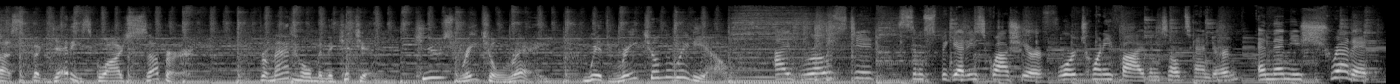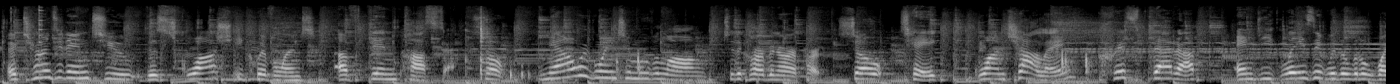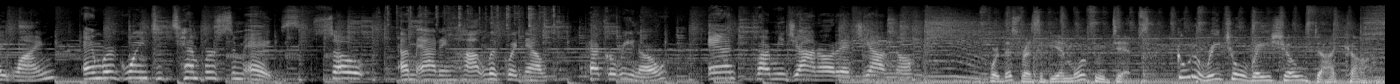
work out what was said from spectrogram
A spaghetti squash supper. From at home in the kitchen, here's Rachael Ray with Rach on the radio. I've roasted some spaghetti squash here at 425 until tender, and then you shred it. It turns it into the squash equivalent of thin pasta. So now we're going to move along to the carbonara part. So take guanciale, crisp that up, and deglaze it with a little white wine. And we're going to temper some eggs. So I'm adding hot liquid now, pecorino, and parmigiano reggiano. For this recipe and more food tips, go to rachaelrayshow.com.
